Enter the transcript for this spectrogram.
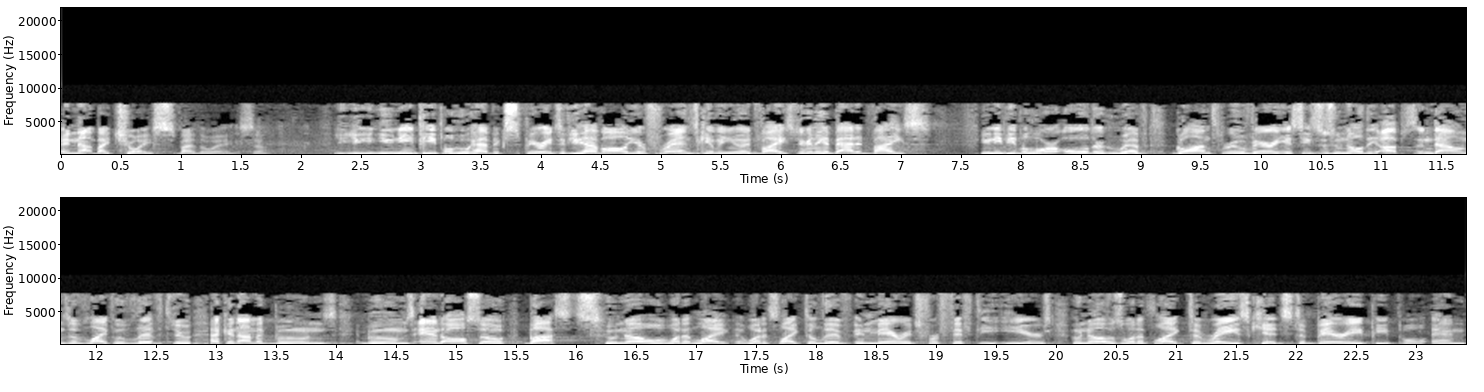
And not by choice, by the way, so. You, you, you need people who have experience. If you have all your friends giving you advice, you're going to get bad advice. You need people who are older, who have gone through various seasons, who know the ups and downs of life, who've lived through economic booms, booms and also busts, who know what it like, what it's like to live in marriage for 50 years, who knows what it's like to raise kids, to bury people, and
